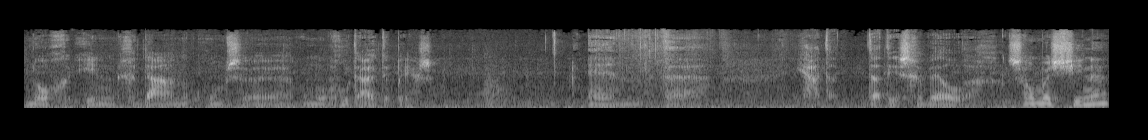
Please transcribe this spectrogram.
nog in gedaan om, ze, om hem goed uit te persen. En uh, ja, dat, dat is geweldig. Zo'n machine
